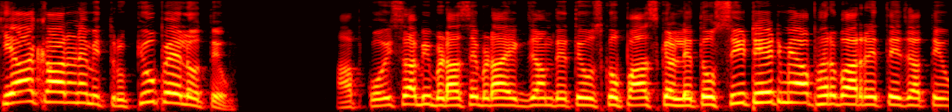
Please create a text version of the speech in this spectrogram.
क्या कारण है मित्रों? क्यों फेल होते हो? आप कोई सा भी बड़ा से बड़ा एग्ज़ाम देते हो, उसको पास कर लेते हो सीट एट में आप हर बार रहते जाते हो।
